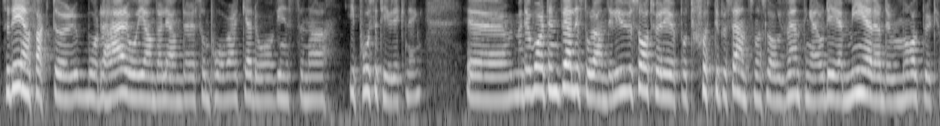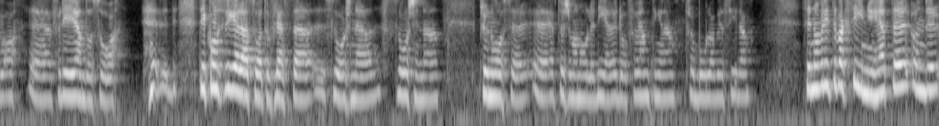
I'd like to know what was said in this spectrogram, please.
Så det är en faktor både här och i andra länder som påverkar då vinsterna i positiv riktning. Eh, men det har varit en väldigt stor andel. I USA tror jag det är uppåt 70 procent som har slagit förväntningar och det är mer än det normalt brukar vara. Eh, för det är ju ändå så. Det är konstruerat så att de flesta slår sina, slår sina prognoser eh, eftersom man håller nere då förväntningarna från bolagens sida. Sen har vi lite vaccinnyheter under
